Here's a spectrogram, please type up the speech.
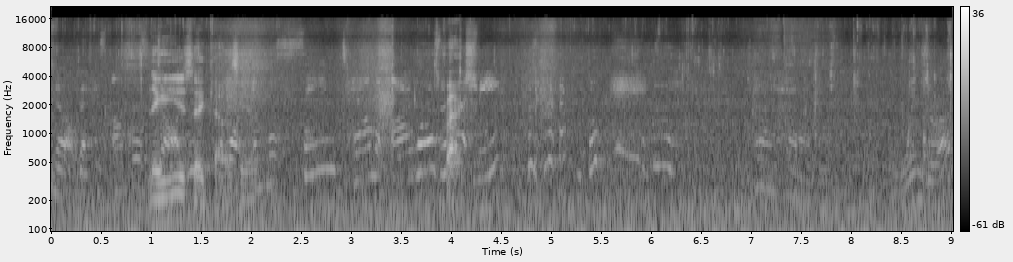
know that his uncle Nigga, you just said calcium. in the same town that I was? Isn't Facts. that neat? Wings are up.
